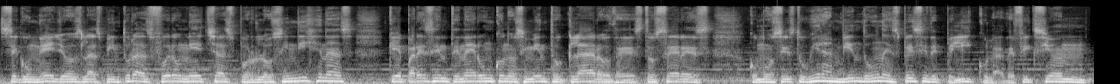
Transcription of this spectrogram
Según ellos, las pinturas fueron hechas por los indígenas que parecen tener un conocimiento claro de estos seres, como si estuvieran viendo una especie de película de ficción.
